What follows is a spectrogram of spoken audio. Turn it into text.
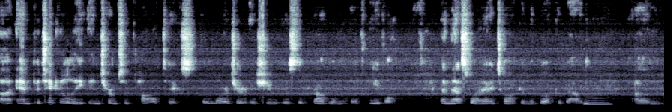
uh, and particularly in terms of politics, the larger issue is the problem of evil. And that's why I talk in the book about mm. um,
